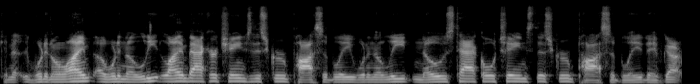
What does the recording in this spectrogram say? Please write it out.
Can would an line uh, would an elite linebacker change this group? Possibly. Would an elite nose tackle change this group? Possibly. They've got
